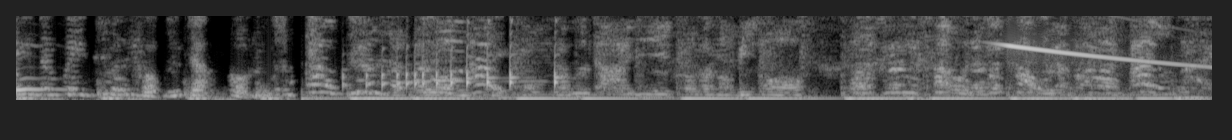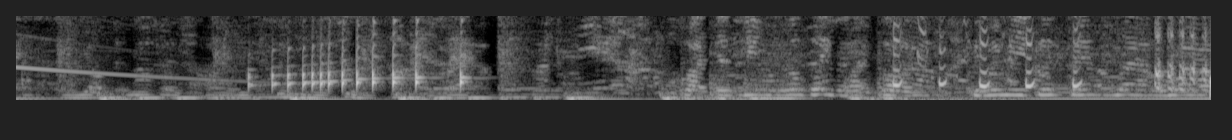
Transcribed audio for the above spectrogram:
นี่นะไม่ช่วยผมจับอนจะเข้าขึ้นแล้วก็ลงให้ของแลมัายมีของแล้วก็มีทองพอขึ้นเข้าแล้วก็เข้าแล้วก็ลงให้ยอมจะมีเส้นทางที่มีสุดสายแล้วกว่าจะดิ้นต้องเพ่งมาก่อนถึงไม่มีก็เต้งแววแวว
